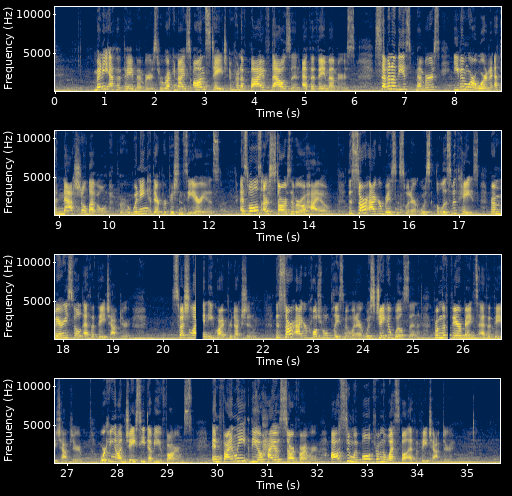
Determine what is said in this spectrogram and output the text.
Many FFA members were recognized on stage in front of 5,000 FFA members. Seven of these members even were awarded at the national level for winning their proficiency areas, as well as our Stars over Ohio. The Star Agribusiness winner was Elizabeth Hayes from Marysville FFA chapter, specializing in equine production. The Star Agricultural Placement winner was Jacob Wilson from the Fairbanks FFA chapter, working on JCW Farms. And finally, the Ohio Star Farmer, Austin Whipple from the Westfall FFA chapter.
